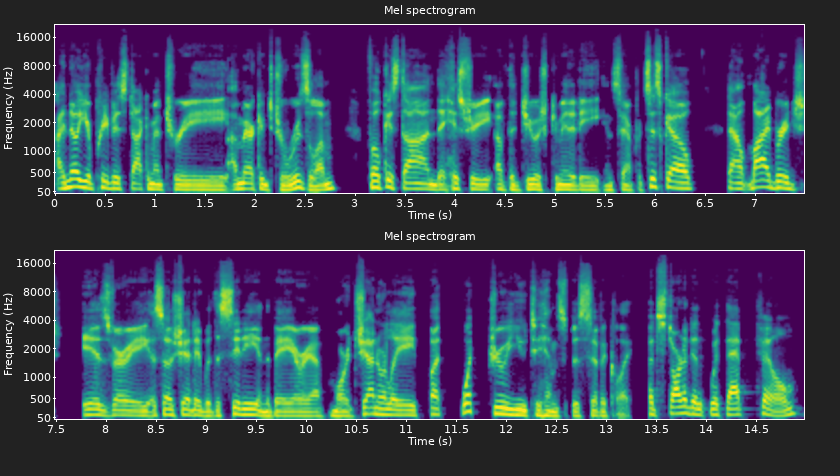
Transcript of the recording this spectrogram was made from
I know your previous documentary, American Jerusalem, focused on the history of the Jewish community in San Francisco. Now, Muybridge is very associated with the city and the Bay Area more generally, but what drew you to him specifically? It started with that film.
